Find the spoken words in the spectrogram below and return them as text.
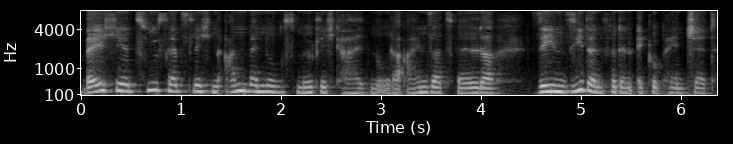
Welche zusätzlichen Anwendungsmöglichkeiten oder Einsatzfelder sehen Sie denn für den EcoPaint Jet?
